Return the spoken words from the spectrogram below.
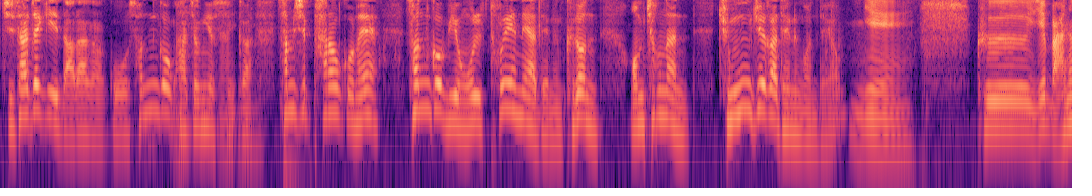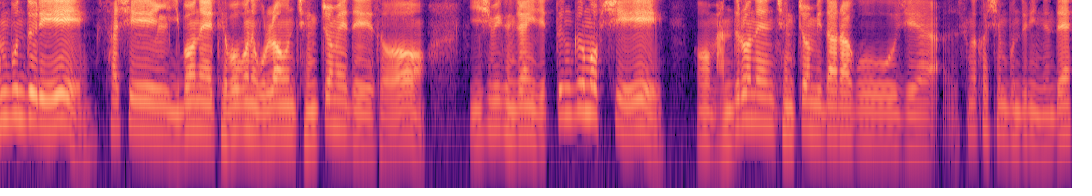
지사적이 날아가고 선거 맞습니다. 과정이었으니까 예. 38억 원의 선거 비용을 토해내야 되는 그런 엄청난 중죄가 되는 건데요. 예. 그 이제 많은 분들이 사실 이번에 대법원에 올라온 쟁점에 대해서 이심이 굉장히 이제 뜬금없이 어, 만들어낸 쟁점이다라고 이제 생각하시는 분들이 있는데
